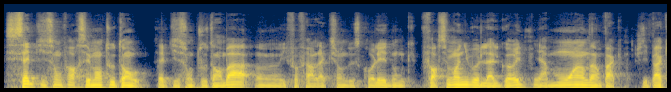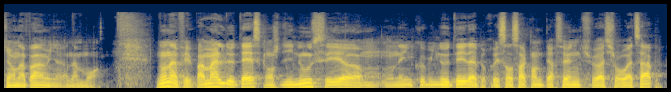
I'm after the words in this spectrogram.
c'est celles qui sont forcément tout en haut. Celles qui sont tout en bas, euh, il faut faire l'action de scroller. Donc, forcément, au niveau de l'algorithme, il y a moins d'impact. Je dis pas qu'il y en a pas, mais il y en a moins. Nous, on a fait pas mal de tests. Quand je dis nous, c'est euh, on a une communauté d'à peu près 150 personnes, tu vois, sur WhatsApp.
